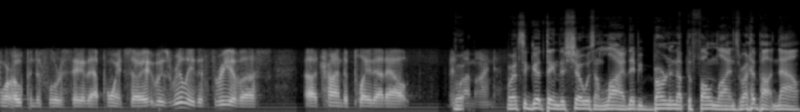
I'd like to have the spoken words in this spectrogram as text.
more open to Florida State at that point. So it was really the three of us uh, trying to play that out in well, my mind. Well, it's a good thing this show wasn't live. They'd be burning up the phone lines right about now.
